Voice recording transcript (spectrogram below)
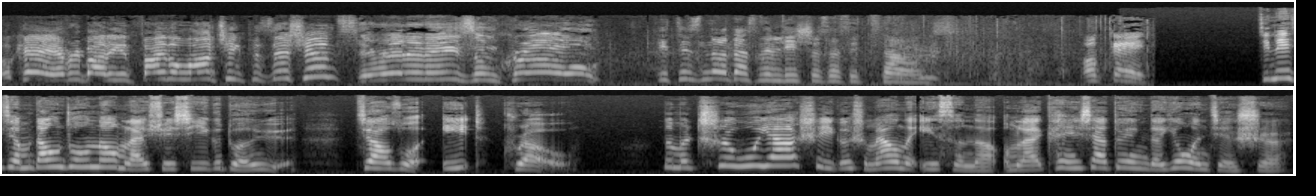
Okay, everybody in final launching positions. Get ready to eat some crow. It is not as delicious as it sounds. OK，今天节目当中呢，我们来学习一个短语，叫做 eat crow。那么吃乌鸦是一个什么样的意思呢？我们来看一下对应的英文解释。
